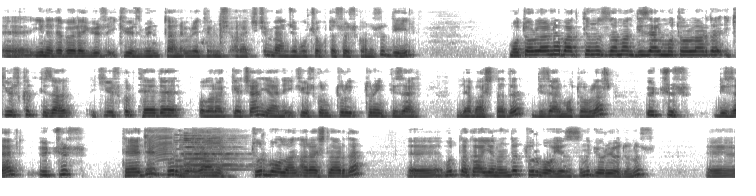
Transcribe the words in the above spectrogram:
e, yine de böyle 100-200 bin tane üretilmiş araç için bence bu çok da söz konusu değil. Motorlarına baktığımız zaman dizel motorlarda 240 dizel 240 TD olarak geçen yani 240 Tur- Touring dizel ile başladı dizel motorlar. 300 dizel, 300 TD turbo yani turbo olan araçlarda e, mutlaka yanında turbo yazısını görüyordunuz. E,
